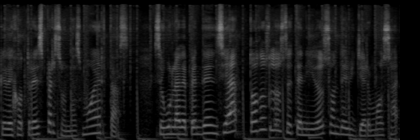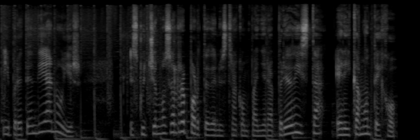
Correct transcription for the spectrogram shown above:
que dejó tres personas muertas. Según la dependencia, todos los detenidos son de Villahermosa y pretendían huir. Escuchemos el reporte de nuestra compañera periodista, Erika Montejo.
